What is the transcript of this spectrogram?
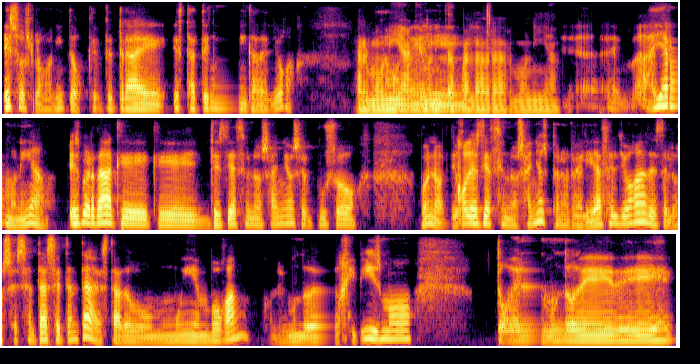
eso es lo bonito que te trae esta técnica del yoga. Armonía, qué bonita palabra, armonía. Eh, hay armonía. Es verdad que, desde hace unos años se puso, bueno, digo desde hace unos años, pero en realidad el yoga desde los 60, 70 ha estado muy en boga con el mundo del hipismo, todo el mundo de,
